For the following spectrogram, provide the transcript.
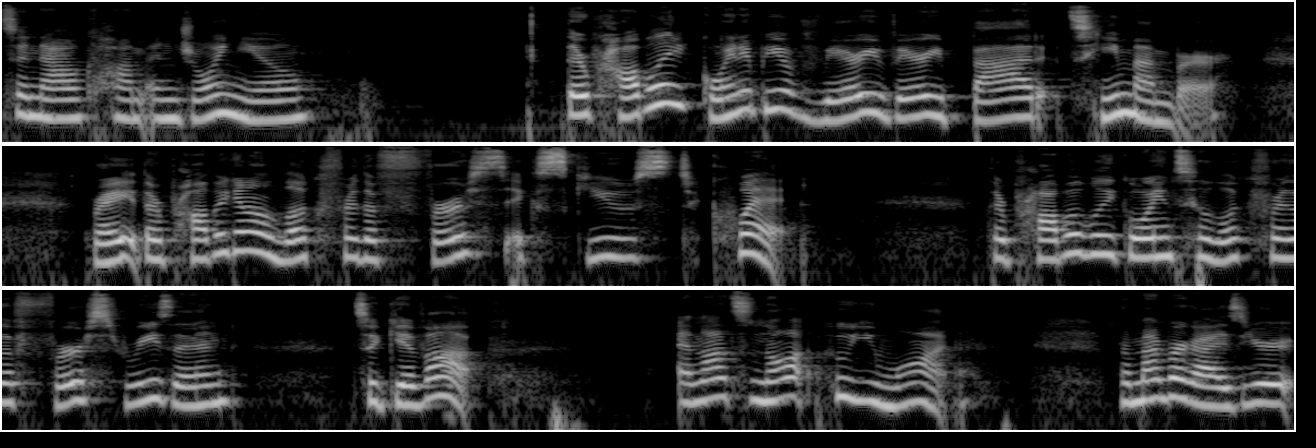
to now come and join you, they're probably going to be a very, very bad team member, right? They're probably going to look for the first excuse to quit. They're probably going to look for the first reason to give up. And that's not who you want. Remember, guys, you're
